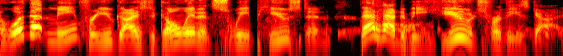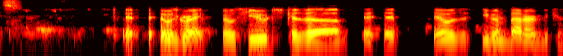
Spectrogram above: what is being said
And what did that mean for you guys to go in and sweep Houston? That had to be huge for these guys. It, it was great. It was huge because uh, it, it it was even better because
